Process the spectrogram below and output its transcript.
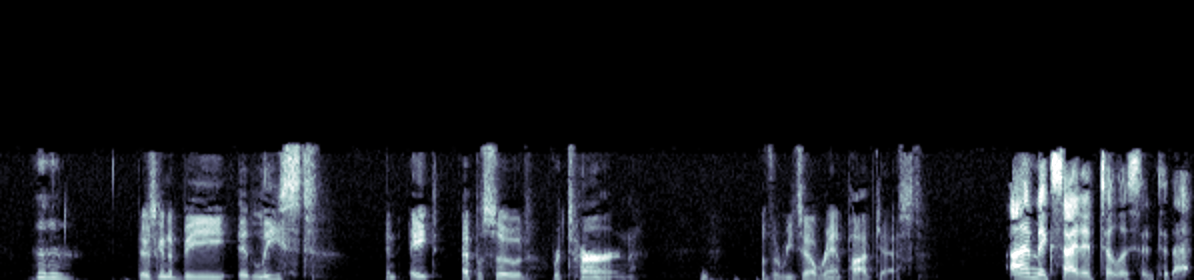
there's going to be at least an eight episode return of the Retail Rant podcast. I'm excited to listen to that.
